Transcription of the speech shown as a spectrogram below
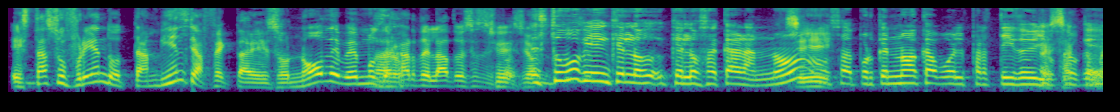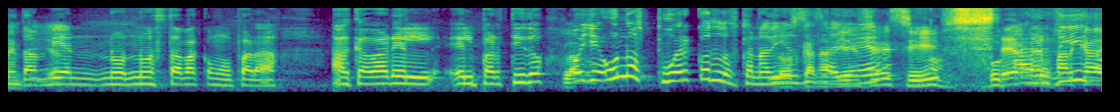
está sufriendo. También te afecta eso. No debemos Claro. dejar de lado esa situación. Estuvo bien que lo, que lo sacaran, ¿no? Sí. O sea, porque no acabó el partido y yo creo que también no, no estaba como para acabar el, el partido. Claro. Oye, unos puercos los canadienses, Los canadienses, ayer. sí. Buchanan marca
